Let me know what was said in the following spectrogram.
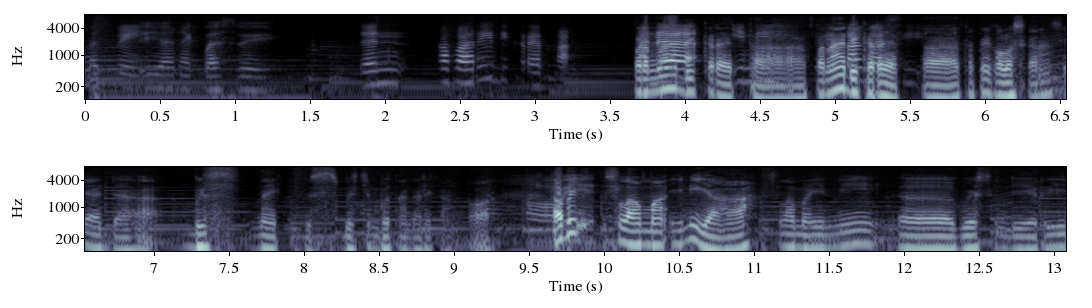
Busway. Iya naik busway. Dan Kafari di kereta pernah ada di kereta, ini, pernah di nggak sih? kereta. Tapi kalau sekarang sih ada bus naik bus bus jemputan dari kantor. oh, Tapi iya sih. selama ini ya, selama ini eh, gue sendiri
